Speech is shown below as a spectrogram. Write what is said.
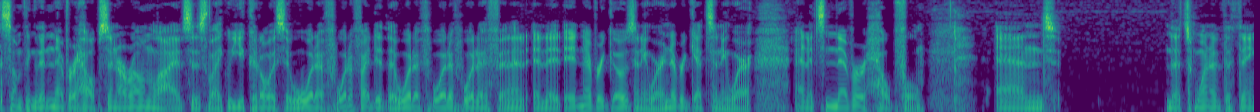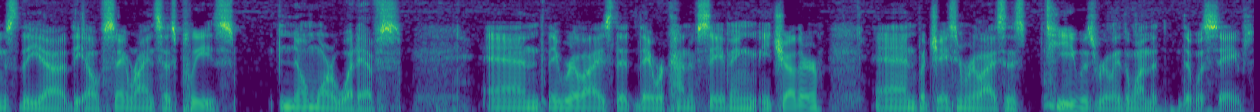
something that never helps in our own lives. Is like you could always say well, what if what if i did that? What if what if what if? And, and it, it never goes anywhere. It never gets anywhere. And it's never helpful. And that's one of the things the uh, the elves say. Ryan says, "Please, no more what ifs." And they realize that they were kind of saving each other, and but Jason realizes he was really the one that that was saved.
